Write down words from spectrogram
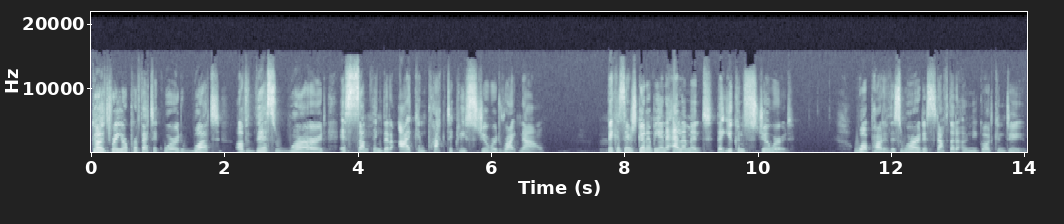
Go through your prophetic word. What of this word is something that I can practically steward right now? Because there's going to be an element that you can steward. What part of this word is stuff that only God can do?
